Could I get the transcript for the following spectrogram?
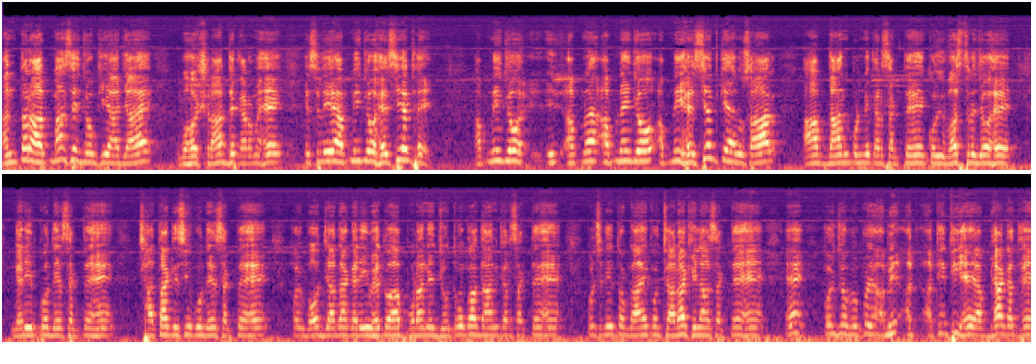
अंतरात्मा से जो किया जाए, वह श्राद्ध कर्म है। इसलिए अपनी जो हैसियत है, अपनी जो अपना, अपने जो, अपनी हैसियत के अनुसार आप दान पुण्य कर सकते हैं, कोई वस्त्र जो है, गरीब को दे सकते हैं, छाता किसी को दे सकते हैं, कोई बहुत ज़्यादा गरीब है तो आप पुराने जूतों का दान कर सकते हैं कुछ नहीं तो गाय को चारा खिला सकते हैं हैं? कोई जो कोई अभी अतिथि है, अभ्यागत है,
